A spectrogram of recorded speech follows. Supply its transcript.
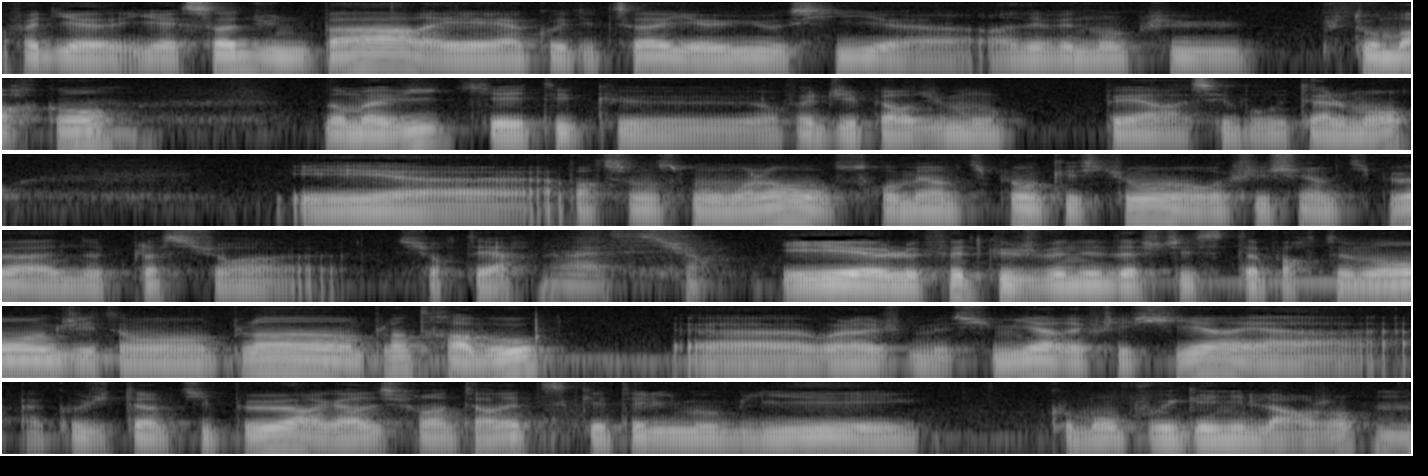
en fait, il y a, il y a ça d'une part, et à côté de ça, il y a eu aussi euh, un événement plus plutôt marquant Mhm. dans ma vie, qui a été que, en fait, j'ai perdu mon père assez brutalement. Et euh, à partir de ce moment-là, on se remet un petit peu en question, et on réfléchit un petit peu à notre place sur sur terre. Ouais, c'est sûr. Et le fait que je venais d'acheter cet appartement, que j'étais en plein, en plein travaux, euh, voilà, je me suis mis à réfléchir et à, à cogiter un petit peu, à regarder sur internet ce qu'était l'immobilier et comment on pouvait gagner de l'argent. Mm.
